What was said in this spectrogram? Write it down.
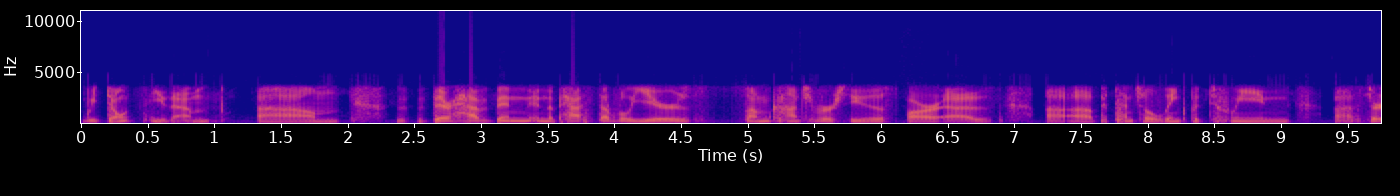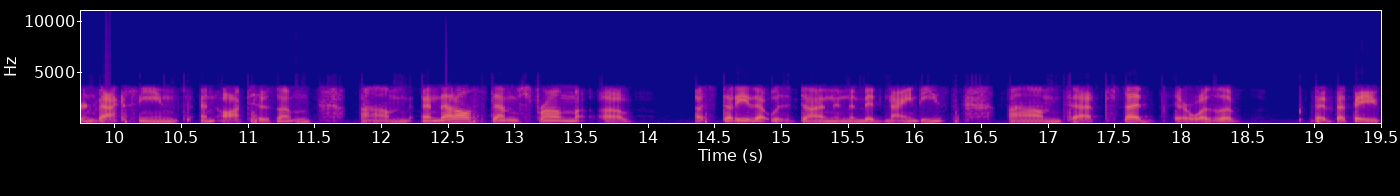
we don't see them. Um, there have been in the past several years some controversies as far as uh, a potential link between uh, certain vaccines and autism. Um, and that all stems from a, a, study that was done in the mid 90s um, that said there was a that, they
